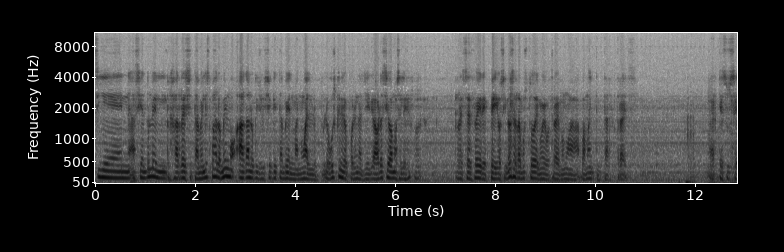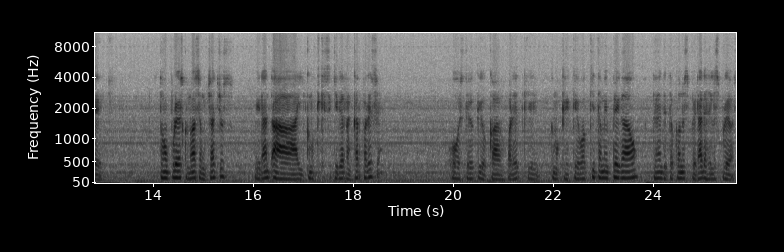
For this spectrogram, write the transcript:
Si en haciéndole el hard reset también les pasa lo mismo hagan lo que yo hice aquí también manual. Lo, busquen y lo ponen allí. Ahora sí vamos a hacer reset FRP o si no cerramos todo de nuevo otra vez. Vamos a, vamos a intentar otra vez. A ver qué sucede. Tomo pruebas con nuevas muchachos. Mirando ahí como que, se quiere arrancar parece. O estoy equivocado parece que como que quedó aquí también pegado. Entonces de toca no esperar y hacer las pruebas.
